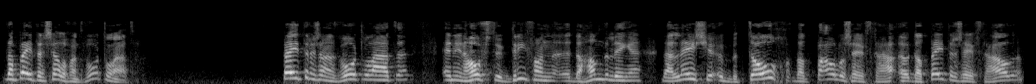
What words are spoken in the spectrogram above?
dan Petrus zelf aan het woord te laten. Petrus aan het woord te laten. En in hoofdstuk 3 van de handelingen, daar lees je een betoog dat, Paulus heeft dat Petrus heeft gehouden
